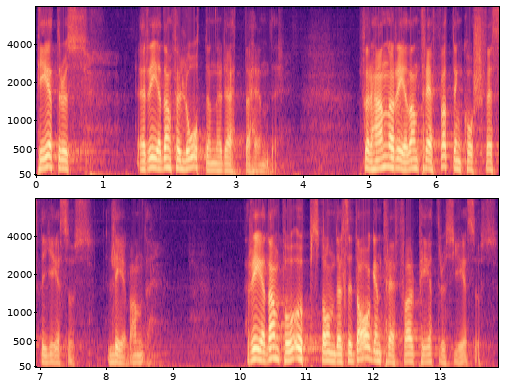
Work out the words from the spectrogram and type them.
Petrus är redan förlåten när detta händer. För han har redan träffat den korsfäste Jesus levande. Redan på uppståndelsedagen träffar Petrus Jesus.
